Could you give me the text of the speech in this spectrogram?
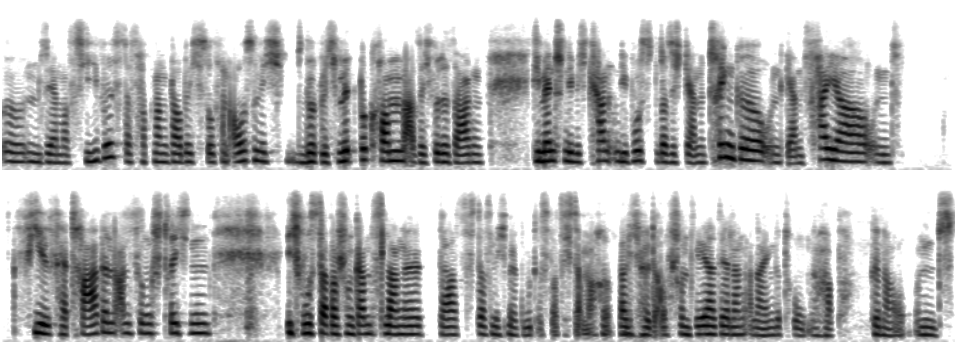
äh, ein sehr massives. Das hat man, glaube ich, so von außen nicht wirklich mitbekommen. Also ich würde sagen, die Menschen, die mich kannten, die wussten, dass ich gerne trinke und gern feier und viel vertrage, in Anführungsstrichen. Ich wusste aber schon ganz lange, dass das nicht mehr gut ist, was ich da mache, weil ich halt auch schon sehr, sehr lang allein getrunken habe. Genau. Und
